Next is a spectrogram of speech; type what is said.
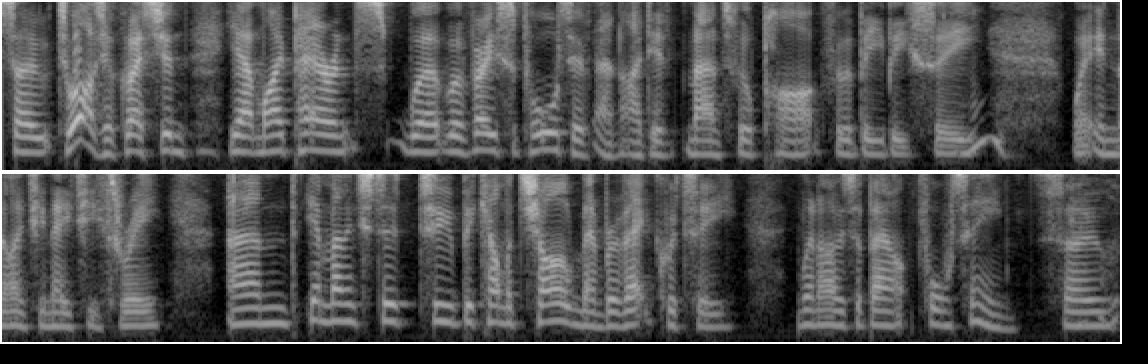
So to answer your question, yeah, my parents were, were very supportive, and I did Mansfield Park for the BBC mm. went in 1983, and yeah, managed to to become a child member of Equity when I was about 14. So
